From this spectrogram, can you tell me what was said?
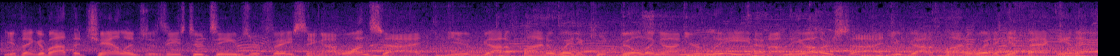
You think about the challenges these two teams are facing. On one side, you've got to find a way to keep building on your lead, and on the other side, you've got to find a way to get back in it.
